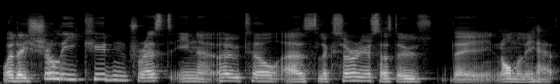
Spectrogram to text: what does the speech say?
where they surely couldn't rest in a hotel as luxurious as those they normally have.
